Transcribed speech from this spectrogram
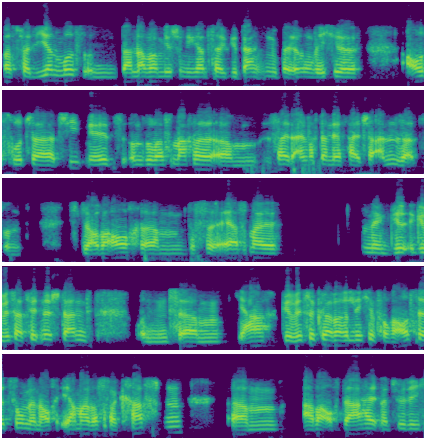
was verlieren muss und dann aber mir schon die ganze Zeit Gedanken über irgendwelche Ausrutscher, Cheatmails und sowas mache, ähm, ist halt einfach dann der falsche Ansatz. Und ich glaube auch, ähm, dass erstmal ein gewisser Fitnessstand und ähm, ja gewisse körperliche Voraussetzungen dann auch eher mal was verkraften. Ähm, aber auch da halt natürlich,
